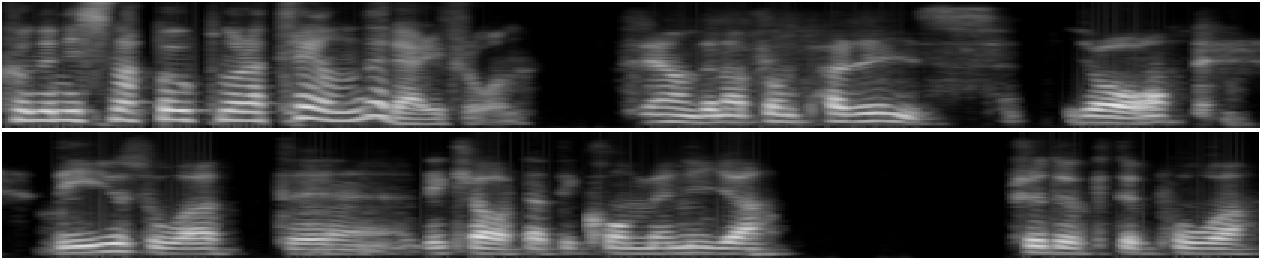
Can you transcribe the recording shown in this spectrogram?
Kunde ni snappa upp några trender därifrån? Trenderna från Paris? Ja, det är ju så att eh, det är klart att det kommer nya produkter på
